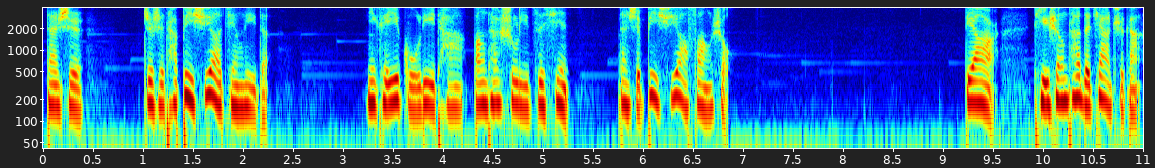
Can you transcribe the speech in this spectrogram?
但是这是他必须要经历的。你可以鼓励他，帮他树立自信，但是必须要放手。第二，提升他的价值感。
